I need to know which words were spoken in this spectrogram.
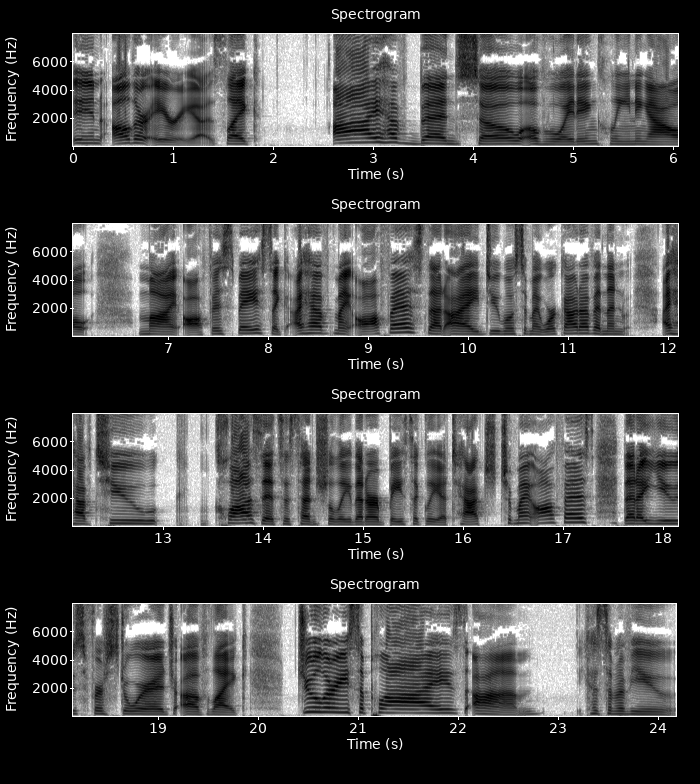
in other areas. Like I have been so avoiding cleaning out my office space. Like I have my office that I do most of my work out of and then I have two closets essentially that are basically attached to my office that I use for storage of like jewelry supplies um because some of you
